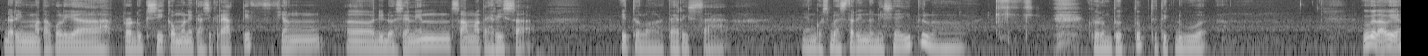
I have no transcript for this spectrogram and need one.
dari mata kuliah produksi komunikasi kreatif yang uh, didosenin sama Teh Risa. Itu loh Teh Risa. Yang Ghostbuster Indonesia itu loh. Kurung tutup titik dua gue gak tahu ya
